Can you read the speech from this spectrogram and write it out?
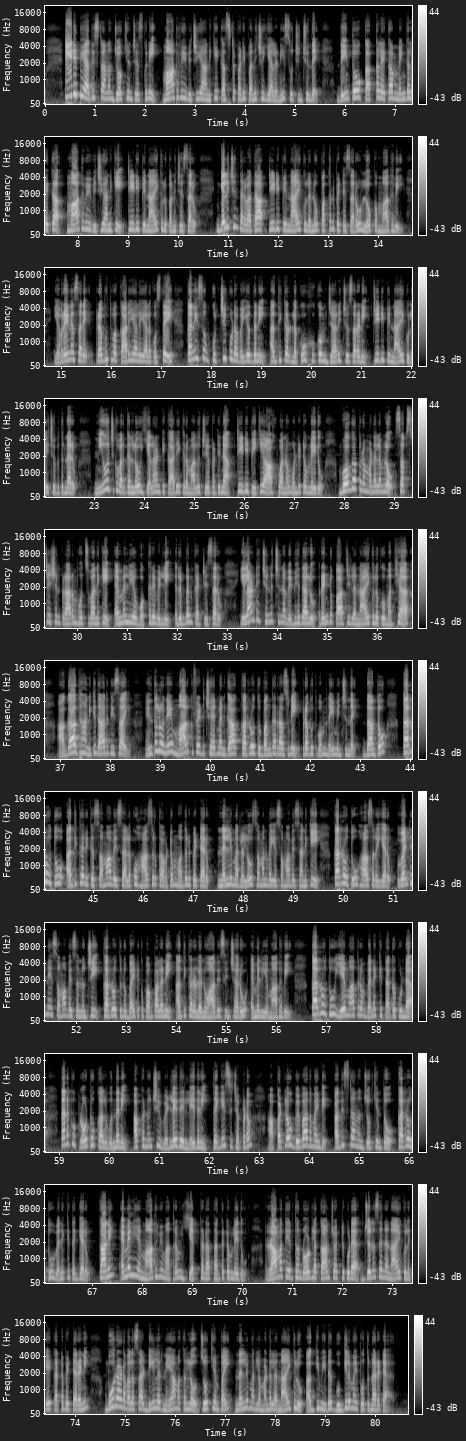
టీడీపీ అధిష్టానం జోక్యం చేసుకుని మాధవి విజయానికి కష్టపడి పనిచేయాలని సూచించింది. దీంతో కక్కలేక మింగలేక మాధవి విజయానికి టీడీపీ నాయకులు పనిచేశారు. గెలిచిన తర్వాత టీడీపీ నాయకులను పక్కన పెట్టేశారు లోకం మాధవి. ఎవరైనా సరే ప్రభుత్వ కార్యాలయాలకొస్తే కనీసం కుర్చీ కూడా వేయొద్దని అధికారులకు హుకుం జారీ చేశారని టీడీపీ నాయకులే చెబుతున్నారు. నియోజకవర్గంలో ఎలాంటి కార్యక్రమాలు చేపట్టినా టీడీపీకి ఆహ్వానం ఉండటం లేదు. భోగాపురం మండలంలో సబ్స్టేషన్ ప్రారంభోత్సవానికి ఎమ్మెల్యే ఒక్కరే వెళ్ళి రిబ్బన్ కట్ చేశారు. ఇలాంటి చిన్న చిన్న విభేదాలు రెండు పార్టీల నాయకులకు మధ్య అగాధానికి దారితీశాయి. ఇంతలోనే మార్క్ ఫెడ్ చైర్మన్గా కర్రోతు బంగారాజుని ప్రభుత్వం నియమించింది. దాంతో కర్రోతు అధికారిక సమావేశాలకు హాజరు కావటం మొదలుపెట్టారు. నెల్లిమర్లలో సమన్వయ సమావేశానికి కర్రోతు హాజరయ్యారు. వెంటనే సమావేశం నుంచి కర్రోతును బయటకు పంపాలని అధికారులను ఆదేశించారు ఎమ్మెల్యే మాధవి. కర్రోతు ఏమాత్రం వెనక్కి తగ్గకుండా తనకు ప్రోటోకాల్ ఉందని అక్కడి నుంచి వెళ్ళేదే లేదని తెగేసి చెప్పడం అప్పట్లో వివాదమైంది. అధిష్టానం జోక్యంతో కర్రోతు వెనక్కి తగ్గారు. కానీ ఎమ్మెల్యే మాధవి మాత్రం ఎక్కడా తగ్గటం లేదు. రామతీర్థం రోడ్ల కాంట్రాక్టు కూడా జనసేన నాయకులకే కట్టబెట్టారని బూరాడ వలస డీలర్ నియామకంలో జోక్యంపై నెల్లిమర్ల మండల నాయకులు అగ్గిమీద గుగ్గిలమైపోతున్నారట.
